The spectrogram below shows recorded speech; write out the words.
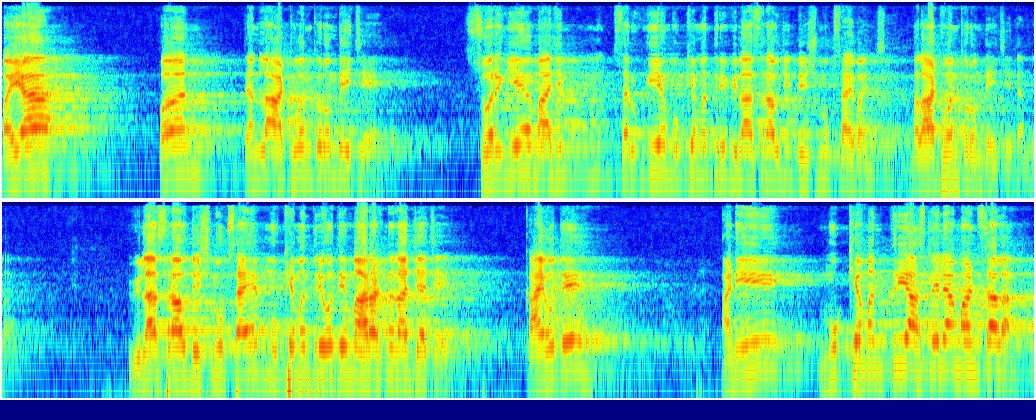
बया पण त्यांना आठवण करून द्यायची आहे. स्वर्गीय माजी स्वर्गीय मुख्यमंत्री विलासरावजी देशमुख साहेबांची मला आठवण करून द्यायची आहे त्यांना. विलासराव देशमुख साहेब मुख्यमंत्री होते महाराष्ट्र राज्याचे. काय होते? आणि मुख्यमंत्री असलेल्या माणसाला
